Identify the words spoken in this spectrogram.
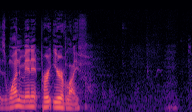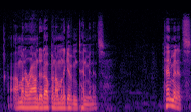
is one minute per year of life. I'm going to round it up and I'm going to give him 10 minutes. 10 minutes.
